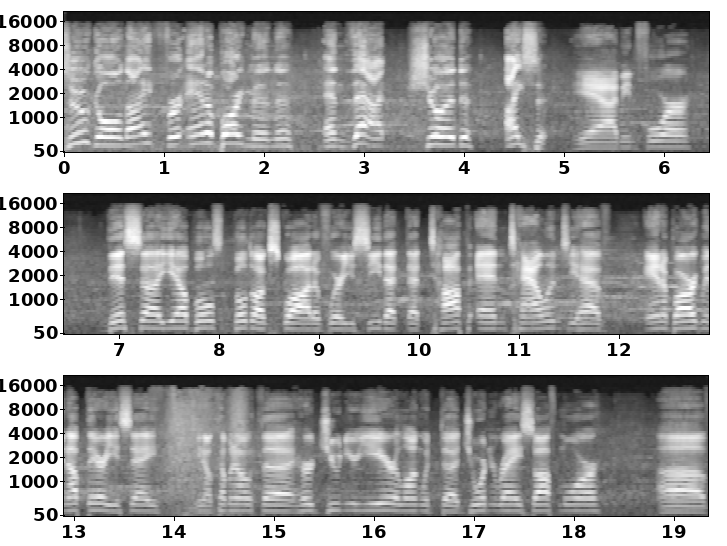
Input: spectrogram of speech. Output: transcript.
two goal night for Anna Bargmann, and that should ice it. Yeah, I mean, for this uh, Yale Bulls, Bulldog squad of where you see that, that top end talent, you have Anna Bargmann up there, you say, you know, coming out with uh, her junior year along with uh, Jordan Ray, sophomore, of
